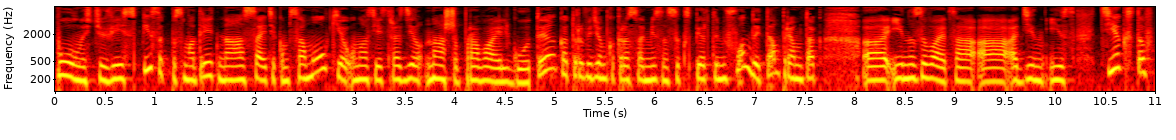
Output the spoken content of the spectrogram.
полностью весь список посмотреть на сайте комсомолки. У нас есть раздел «Наши права и льготы», который ведем как раз совместно с экспертами фонда, и там прямо так Э, и называется а, один из текстов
